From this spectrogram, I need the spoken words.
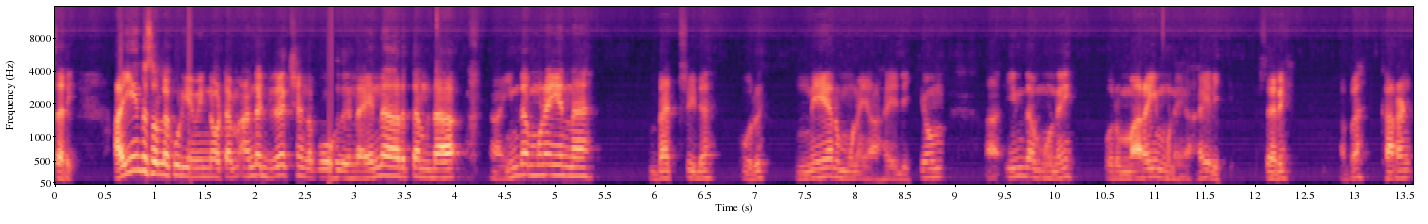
சரி. ஐன்னு சொல்லக்கூடிய மின்னோட்டம் அந்த டிரெக்ஷன்ல போகுதுன்னா என்ன அர்த்தம்டா? இந்த முனை என்ன? பேட்டரியில ஒரு நேர்முனையாக இருக்கும். இந்த முனை ஒரு மறைமுனையாக இருக்கும். சரி. அப்ப கரண்ட்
